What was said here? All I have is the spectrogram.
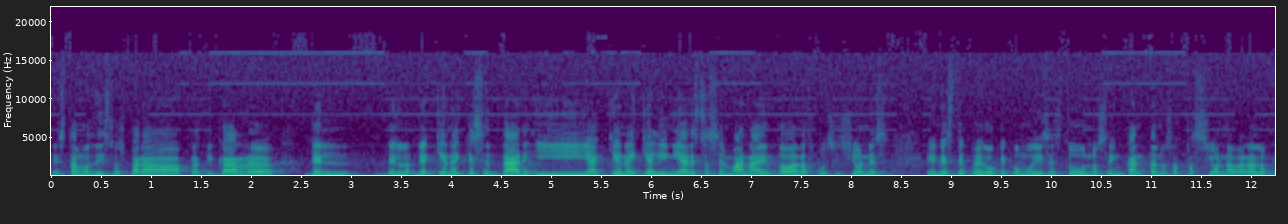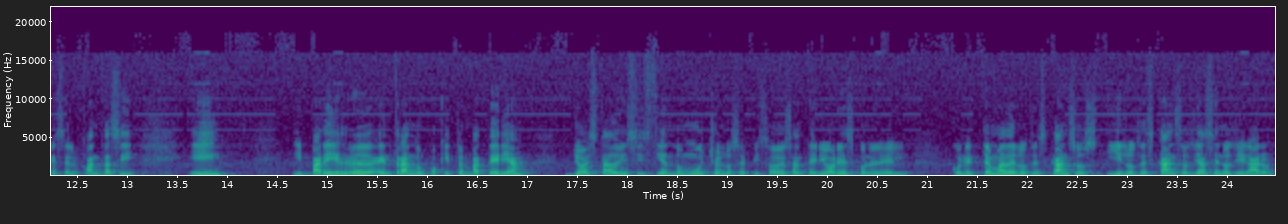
Estamos listos para platicar eh, del, de a quién hay que sentar y a quién hay que alinear esta semana en todas las posiciones en este juego que como dices tú nos encanta, nos apasiona, ¿verdad? Lo que es el fantasy. Y y para ir eh, entrando un poquito en materia, yo he estado insistiendo mucho en los episodios anteriores con el, con el tema de los descansos y los descansos ya se nos llegaron.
